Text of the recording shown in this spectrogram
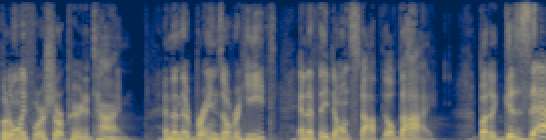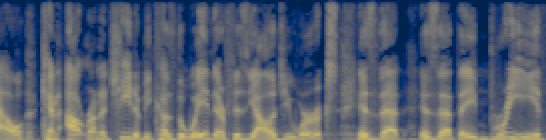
but only for a short period of time. And then their brains overheat, and if they don't stop, they'll die. But a gazelle can outrun a cheetah because the way their physiology works is that, is that they breathe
